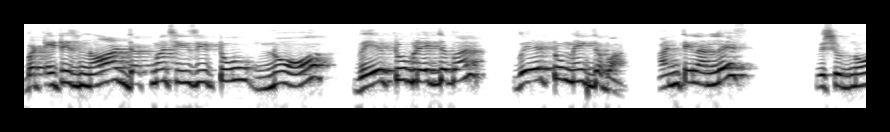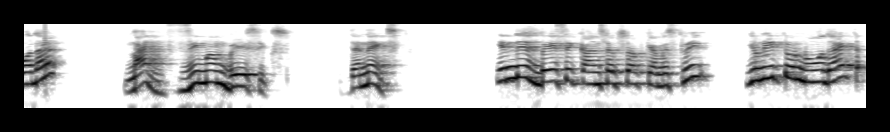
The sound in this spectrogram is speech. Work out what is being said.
But it is not that much easy to know where to break the bond where to make the bond. Until unless we should know the maximum basics. The next in these basic concepts of chemistry you need to know that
